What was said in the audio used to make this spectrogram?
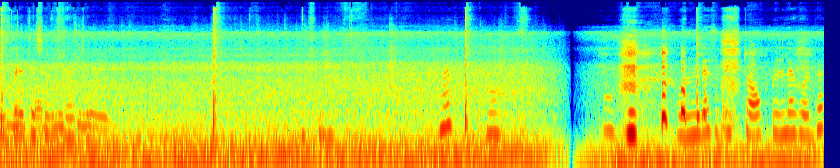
ಚಲ್ತೈತೆ ಚಲ್ತೈತೆ ಒಂದೇ ಸತಿ ಸ್ಟಾಪ್ ಇಲ್ಲೇ ಹೋದೆ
